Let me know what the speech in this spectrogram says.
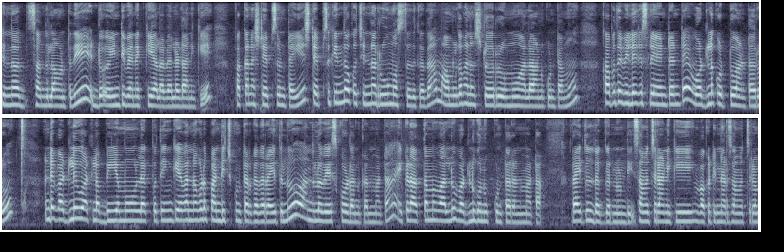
చిన్న సందులా ఉంటుంది. డో- ఇంటి వెనక్కి అలా వెళ్ళడానికి. పక్కన స్టెప్స్ ఉంటాయి. స్టెప్స్ కింద ఒక చిన్న రూమ్ వస్తుంది కదా. మామూలుగా మనం స్టోర్ రూము అలా అనుకుంటాము. కాకపోతే విలేజెస్లో ఏంటంటే వడ్ల కొట్టు అంటారు. అంటే వడ్లు అట్లా బియ్యము లేకపోతే ఇంకేమన్నా కూడా పండించుకుంటారు కదా రైతులు అందులో వేసుకోవడానికి అనమాట ఇక్కడ అత్తమ్మ వాళ్ళు వడ్లు కొనుక్కుంటారనమాట రైతుల దగ్గర నుండి సంవత్సరానికి ఒకటిన్నర సంవత్సరం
